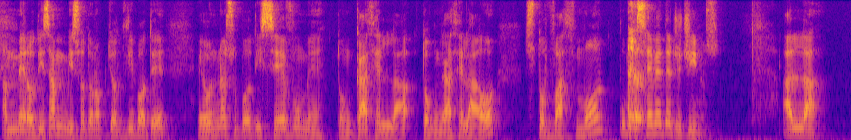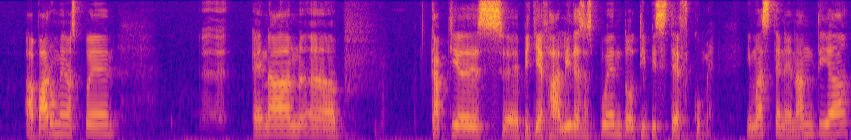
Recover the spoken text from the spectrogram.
Αν με ρωτήσει αν μισώ τον οποιονδήποτε, εγώ να σου πω ότι σέβουμε τον κάθε, λα... τον κάθε λαό στο βαθμό που με σέβεται και εκείνος. Αλλά, α πάρουμε ας πούμε, ε, έναν κάποιες επικεφαλίδες, ας πούμε, το τι πιστεύουμε. Είμαστε ενάντια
